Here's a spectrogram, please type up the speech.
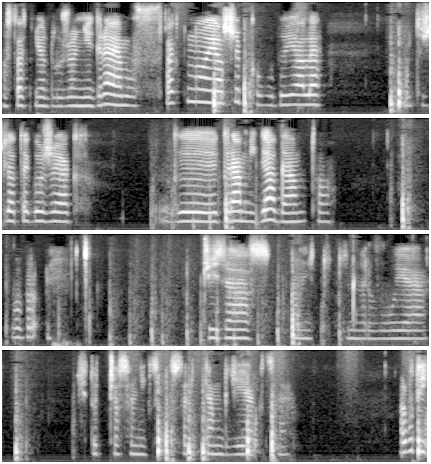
ostatnio dużo nie grałem, bo tak to no ja szybko buduję, ale też dlatego, że jak gram i gadam, to po pro... Jesus, mnie to denerwuje. Się to czasem nie chce postawić tam, gdzie ja chcę. Albo tej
